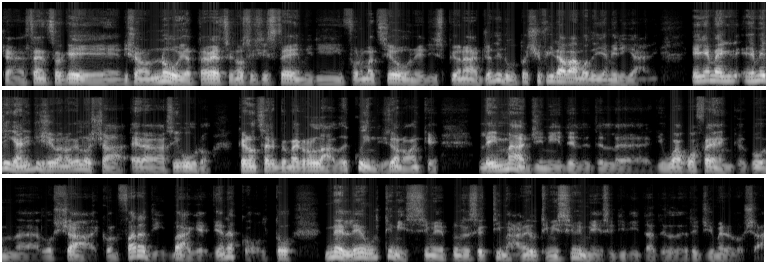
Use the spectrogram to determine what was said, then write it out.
cioè nel senso che diciamo, noi attraverso i nostri sistemi di informazione, di spionaggio, di tutto, ci fidavamo degli americani e gli, amer- gli americani dicevano che lo Shah era sicuro, che non sarebbe mai crollato e quindi ci sono anche le immagini del, del, di Wako Feng con lo Shah e con Faradiba che viene accolto nelle ultimissime settimane, negli ultimissimi mesi di vita del regime dello Shah.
